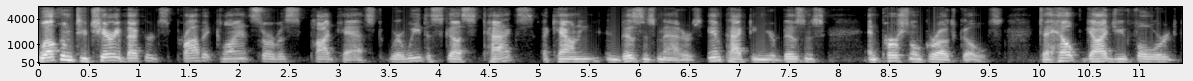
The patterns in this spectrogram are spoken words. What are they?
Welcome to Cherry Bekaert's Private Client Service podcast, where we discuss tax, accounting, and business matters impacting your business and personal growth goals to help guide you forward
